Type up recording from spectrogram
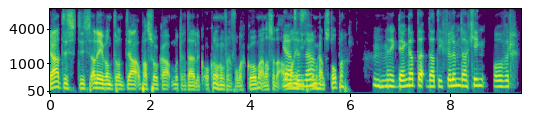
Ja, het is, het is alleen, want, want ja, op Ahsoka moet er duidelijk ook nog een vervolg komen. En als ze dat allemaal in die dat. film gaan stoppen. mhm. En ik denk dat, dat, dat die film dat ging over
